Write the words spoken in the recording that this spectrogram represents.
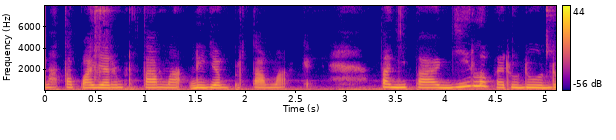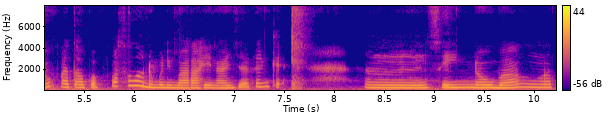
mata pelajaran pertama di jam pertama. Kayak pagi-pagi lo baru duduk atau apa apa lo udah mau dimarahin aja kan? Kayak hmm, say no banget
